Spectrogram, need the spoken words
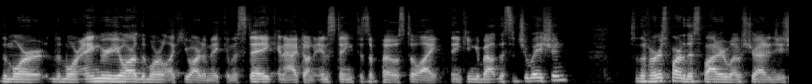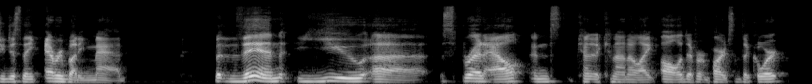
The more the more angry you are, the more like you are to make a mistake and act on instinct as opposed to like thinking about the situation. So the first part of the spider web strategy is you just make everybody mad. But then you uh, spread out and kind of kind of like all the different parts of the court.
